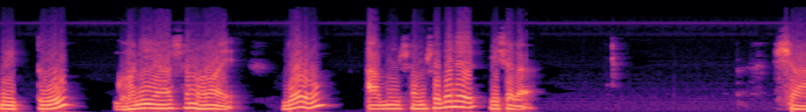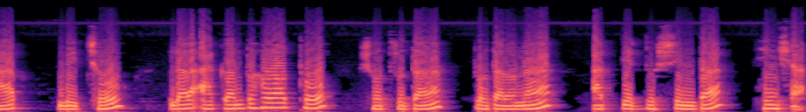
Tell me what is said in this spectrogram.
মৃত্যু ঘনিয়ে আসা নয়, বরং আমূল সংশোধনের ইশারা। সাপ, বিচ্ছু দ্বারা আক্রান্ত হওয়া অর্থ শত্রুতা, প্রতারণা আত্মীয় দুশ্চিন্তা, হিংসা।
